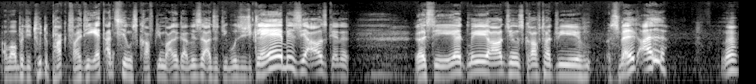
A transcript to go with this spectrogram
Aber ob er die Tute packt, weil die Erdanziehungskraft, wie wir alle gar wissen, also die, wo sich Klebe sie auskennen, dass die Erde mehr Anziehungskraft hat wie das Weltall. Ne?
